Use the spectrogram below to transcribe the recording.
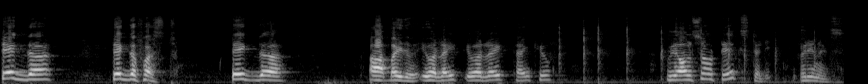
Take the take the first. Take the ah by the way you are right you are right thank you. We also take study, very nice.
